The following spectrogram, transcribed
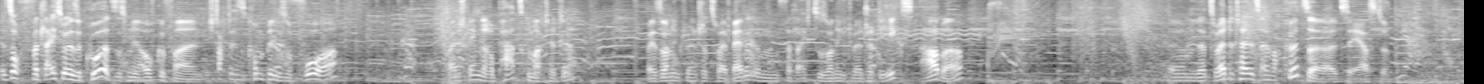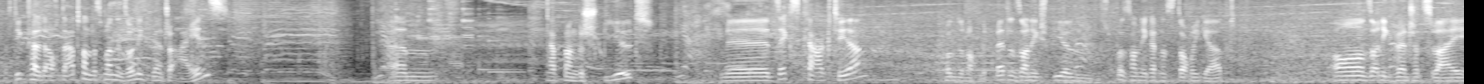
Ist auch vergleichsweise kurz, ist mir aufgefallen. Ich dachte, es kommt mir so vor, weil ich längere Parts gemacht hätte. Bei Sonic Adventure 2 Battle im Vergleich zu Sonic Adventure DX, aber ähm, der zweite Teil ist einfach kürzer als der erste. Das liegt halt auch daran, dass man in Sonic Adventure 1 ähm, hat man gespielt mit sechs Charakteren. Konnte noch mit Metal Sonic spielen. Super Sonic hat eine Story gehabt. Und Sonic Adventure 2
